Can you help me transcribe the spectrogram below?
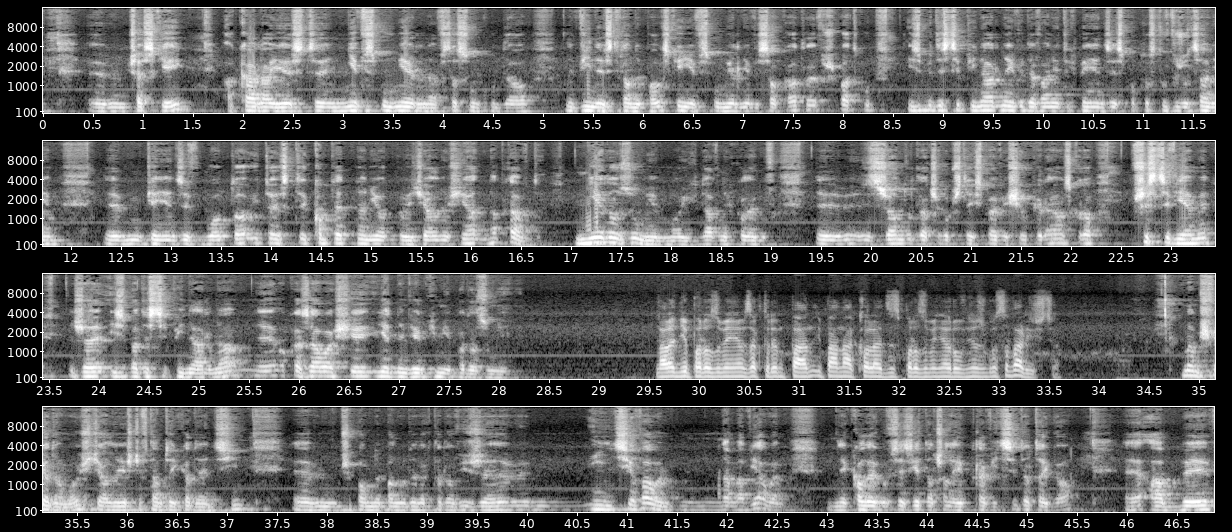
czeskiej, a kara jest niewspółmierna w stosunku do winy strony polskiej, niewspółmiernie wysoka, to w przypadku Izby Dyscyplinarnej wydawanie tych pieniędzy jest po prostu wyrzucaniem pieniędzy w błoto i to jest kompletna nieodpowiedzialność. Ja naprawdę nie rozumiem moich dawnych kolegów y, z rządu, dlaczego przy tej sprawie się upierają, skoro wszyscy wiemy, że Izba Dyscyplinarna y, okazała się jednym wielkim nieporozumieniem. No ale nieporozumieniem, za którym pan i pana koledzy z porozumienia również głosowaliście. Mam świadomość, ale jeszcze w tamtej kadencji, przypomnę panu dyrektorowi, że inicjowałem, namawiałem kolegów ze Zjednoczonej Prawicy do tego, e, aby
